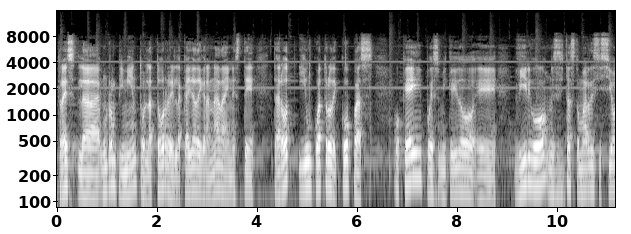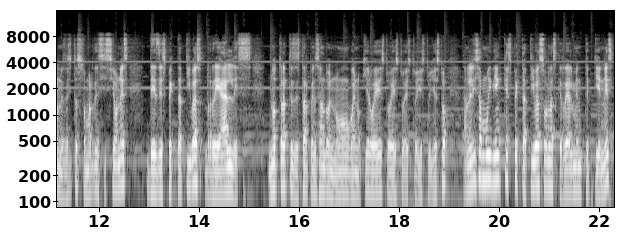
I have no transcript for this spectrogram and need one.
Traes un rompimiento, la torre, la caída de granada en este tarot y un 4 de copas. Ok, pues mi querido eh, Virgo, necesitas tomar decisiones, necesitas tomar decisiones desde expectativas reales, No trates de estar pensando en, no, bueno, quiero esto, esto, esto y esto y esto. Analiza muy bien qué expectativas son las que realmente tienes,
